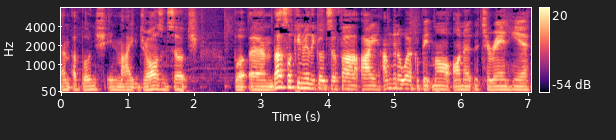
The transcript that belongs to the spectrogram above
um, a bunch in my drawers and such. But um, that's looking really good so far. I, I'm going to work a bit more on uh, the terrain here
